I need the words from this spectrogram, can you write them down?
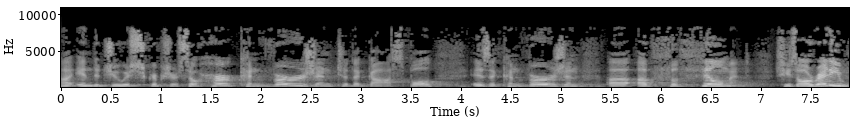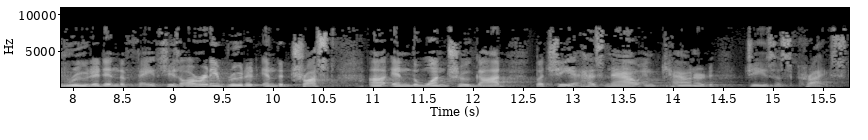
uh, in the Jewish scripture. So her conversion to the gospel is a conversion uh, of fulfillment. She's already rooted in the faith. She's already rooted in the trust uh, in the one true God, but she has now encountered Jesus Christ.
